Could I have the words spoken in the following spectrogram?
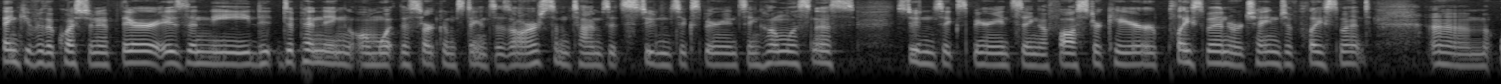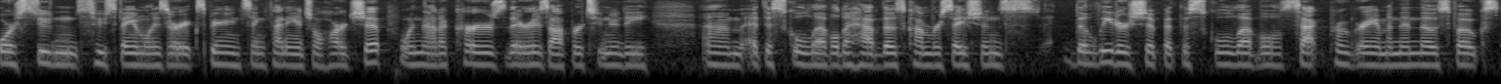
Thank you for the question. If there is a need, depending on what the circumstances are, sometimes it's students experiencing homelessness, students experiencing a foster care placement or change of placement, um, or students whose families are experiencing financial hardship. When that occurs, there is opportunity um, at the school level to have those conversations. The leadership at the school level, SAC program, and then those folks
